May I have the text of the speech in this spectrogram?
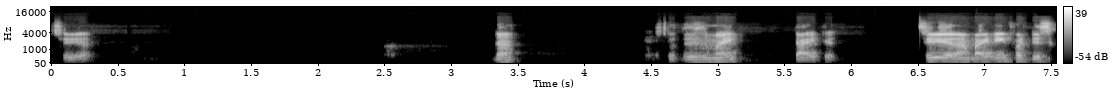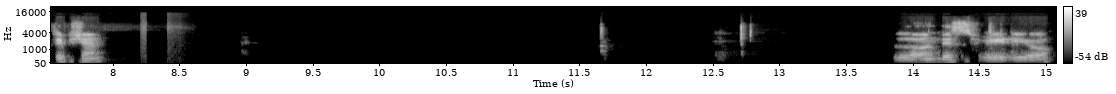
See here. Done. So this is my title. See here, I'm writing for description. Learn this video.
